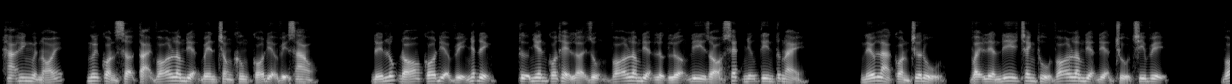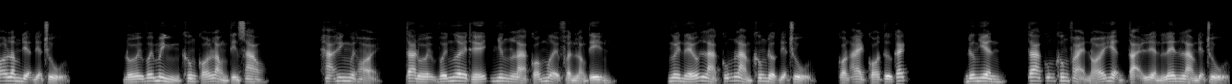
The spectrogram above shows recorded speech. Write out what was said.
Hạ hinh nguyệt nói, ngươi còn sợ tại võ lâm điện bên trong không có địa vị sao? Đến lúc đó có địa vị nhất định, tự nhiên có thể lợi dụng võ lâm điện lực lượng đi dò xét những tin tức này. Nếu là còn chưa đủ, vậy liền đi tranh thủ võ lâm điện điện chủ chi vị. Võ lâm điện điện chủ, đối với mình không có lòng tin sao? Hạ hinh nguyệt hỏi, ta đối với ngươi thế nhưng là có mười phần lòng tin ngươi nếu là cũng làm không được điện chủ, còn ai có tư cách? Đương nhiên, ta cũng không phải nói hiện tại liền lên làm điện chủ,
